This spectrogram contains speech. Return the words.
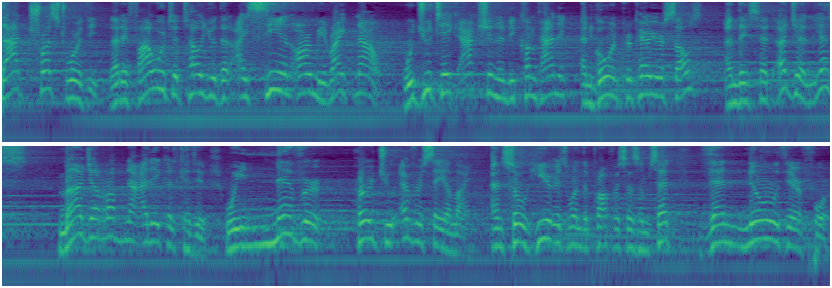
that trustworthy that if I were to tell you that I see an army right now, would you take action and become panicked and go and prepare yourselves? And they said, Ajal, yes. ما جربنا عليك الكذب. We never heard you ever say a lie. And so here is when the Prophet said, Then know therefore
